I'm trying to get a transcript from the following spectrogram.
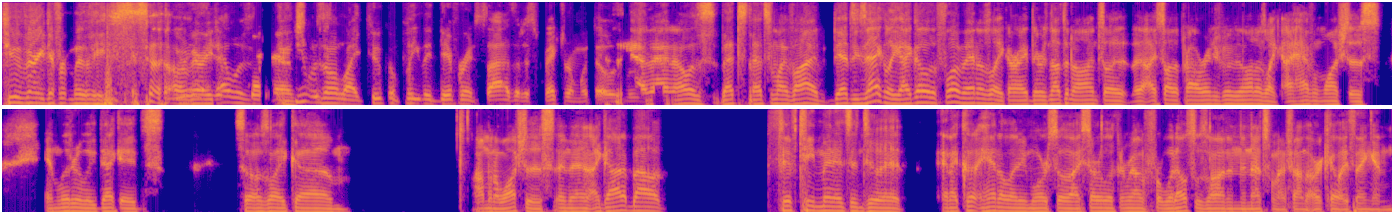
two very different movies, or Yeah, very. that was programs. he was on like two completely different sides of the spectrum with those. Yeah, movies. man, I was that's that's my vibe. That's exactly. I go with the flow, man. I was like, all right, there was nothing on, so I saw the Power Rangers movie on. I was like, I haven't watched this in literally decades, so I was like, um, I'm gonna watch this, and then I got about 15 minutes into it, and I couldn't handle it anymore, so I started looking around for what else was on, and then that's when I found the R. Kelly thing, and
